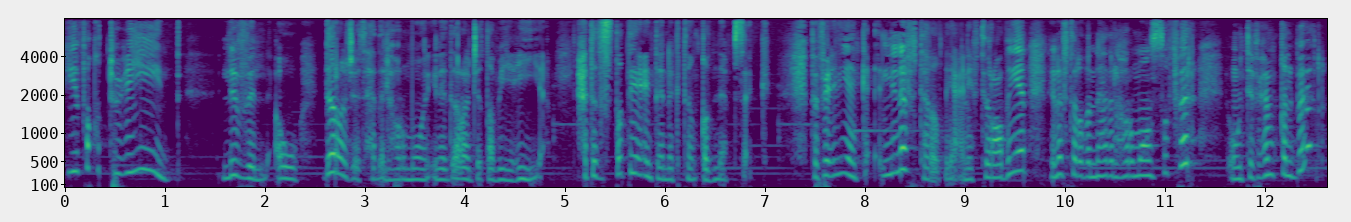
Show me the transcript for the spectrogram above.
هي فقط تعيد ليفل أو درجة هذا الهرمون إلى درجة طبيعية. حتى تستطيع أنت أنك تنقذ نفسك. ففعليا لنفترض يعني افتراضيا لنفترض أن هذا الهرمون صفر وأنت في عمق البئر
